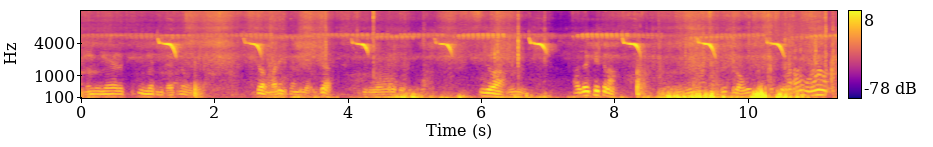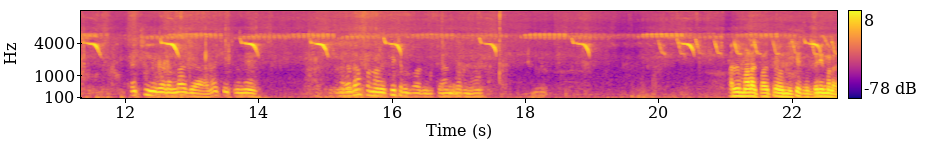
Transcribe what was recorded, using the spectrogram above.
நம்ம நேரத்துக்கு இன்னொரு டக்குனு வரும் இதோ மறை கண்டுல இதோ. இதுவா அதை கேட்கலாம் ஆமாம் கட்சி இடம்லாம் இது அதான் கேட்குறேன் அதை தான் சொன்னாங்க கேட்கணும் பாருங்க அது மலை பக்கத்தில் ஒரு கேட்கணும் பெரிய மலை.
